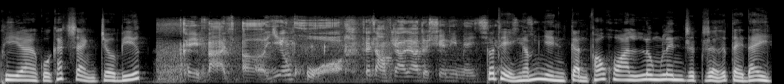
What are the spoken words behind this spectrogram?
PR của khách sạn cho biết. Có thể ngắm nhìn cảnh pháo hoa lung linh rực rỡ tại đây.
